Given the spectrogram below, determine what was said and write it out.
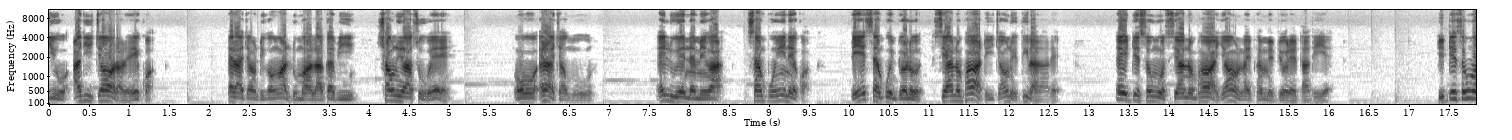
ကြီးကိုအာကြီးကြောက်ရတာလေကွာအဲ့ဒါကြောင့်ဒီကောင်ကလူမာလာကပ်ပြီးရှောင်းနေတာဆိုပဲအော်အဲ့ဒါကြောင့်ကိုအဲ့လူရဲ့နာမည်က စံပွင့်နဲ့ကွာတေးစံပွင့်ပြောလို့ဆရာတော်ဖားကဒီအကြောင်းတွေသိလာတာတဲ့အဲ့ဒီတစ်ဆုံးကိုဆရာတော်ဖားကရအောင်လိုက်ဖမ်းမယ်ပြောတယ်တာတည်းရဲ့ဒီတစ်ဆုံးက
